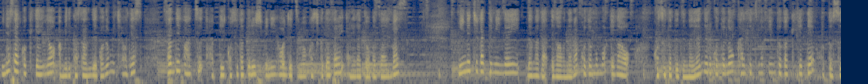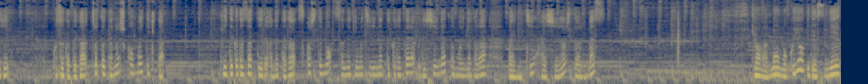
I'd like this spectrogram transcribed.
皆さんごきげんよう、アメリカサンデーゴのみちほです。サンデーゴ初ハッピー子育てレシピに本日もお越しくださりありがとうございます。みんな違ってみんないい。ママが笑顔なら子供も笑顔。子育てで悩んでることの解決のヒントが聞けてほっとする。子育てがちょっと楽しく思えてきた。聞いてくださっているあなたが少しでもそんな気持ちになってくれたら嬉しいなと思いながら毎日配信をしております。今日はもう木曜日ですね。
